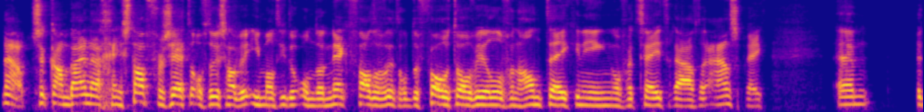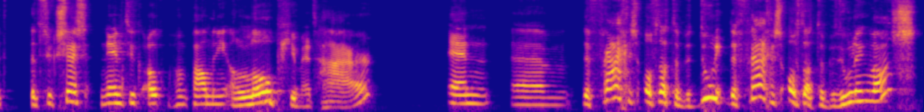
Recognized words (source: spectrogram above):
Nou, ze kan bijna geen stap verzetten. Of er is alweer iemand die er onder de nek valt. Of het op de foto wil. Of een handtekening. Of et cetera. Of er aanspreekt. Ehm, het, het succes neemt natuurlijk ook op een bepaalde manier een loopje met haar. En ehm, de, vraag is of dat de, bedoeling, de vraag is of dat de bedoeling was.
